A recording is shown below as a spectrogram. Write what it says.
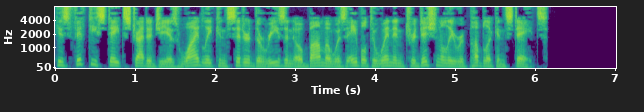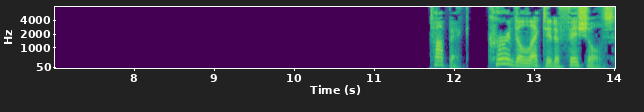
His 50-state strategy is widely considered the reason Obama was able to win in traditionally Republican states. Current elected officials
